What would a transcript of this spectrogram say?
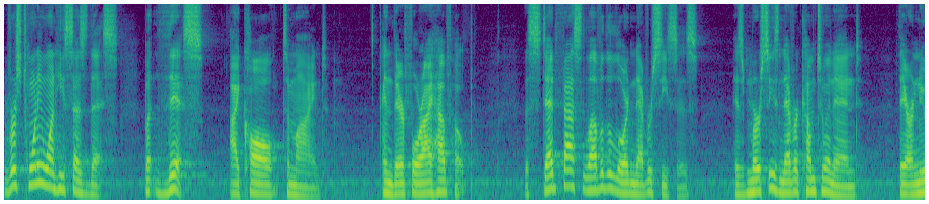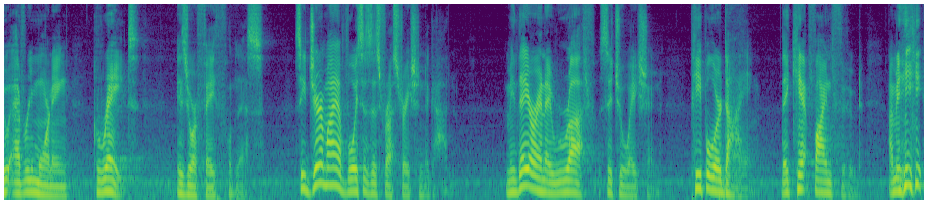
In verse 21, he says this But this I call to mind, and therefore I have hope. The steadfast love of the Lord never ceases, His mercies never come to an end. They are new every morning. Great is your faithfulness. See, Jeremiah voices his frustration to God. I mean, they are in a rough situation. People are dying, they can't find food. I mean, he,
